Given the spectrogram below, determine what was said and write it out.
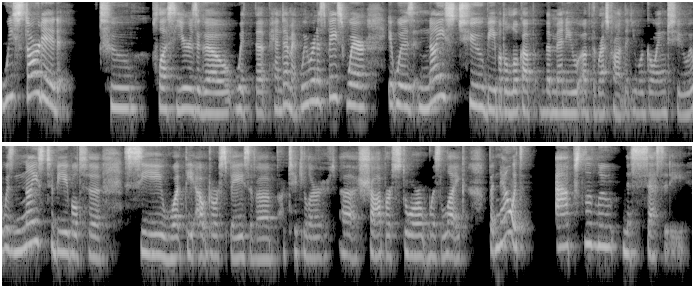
we started two plus years ago with the pandemic, we were in a space where it was nice to be able to look up the menu of the restaurant that you were going to. It was nice to be able to see what the outdoor space of a particular uh, shop or store was like. But now it's absolute necessity.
